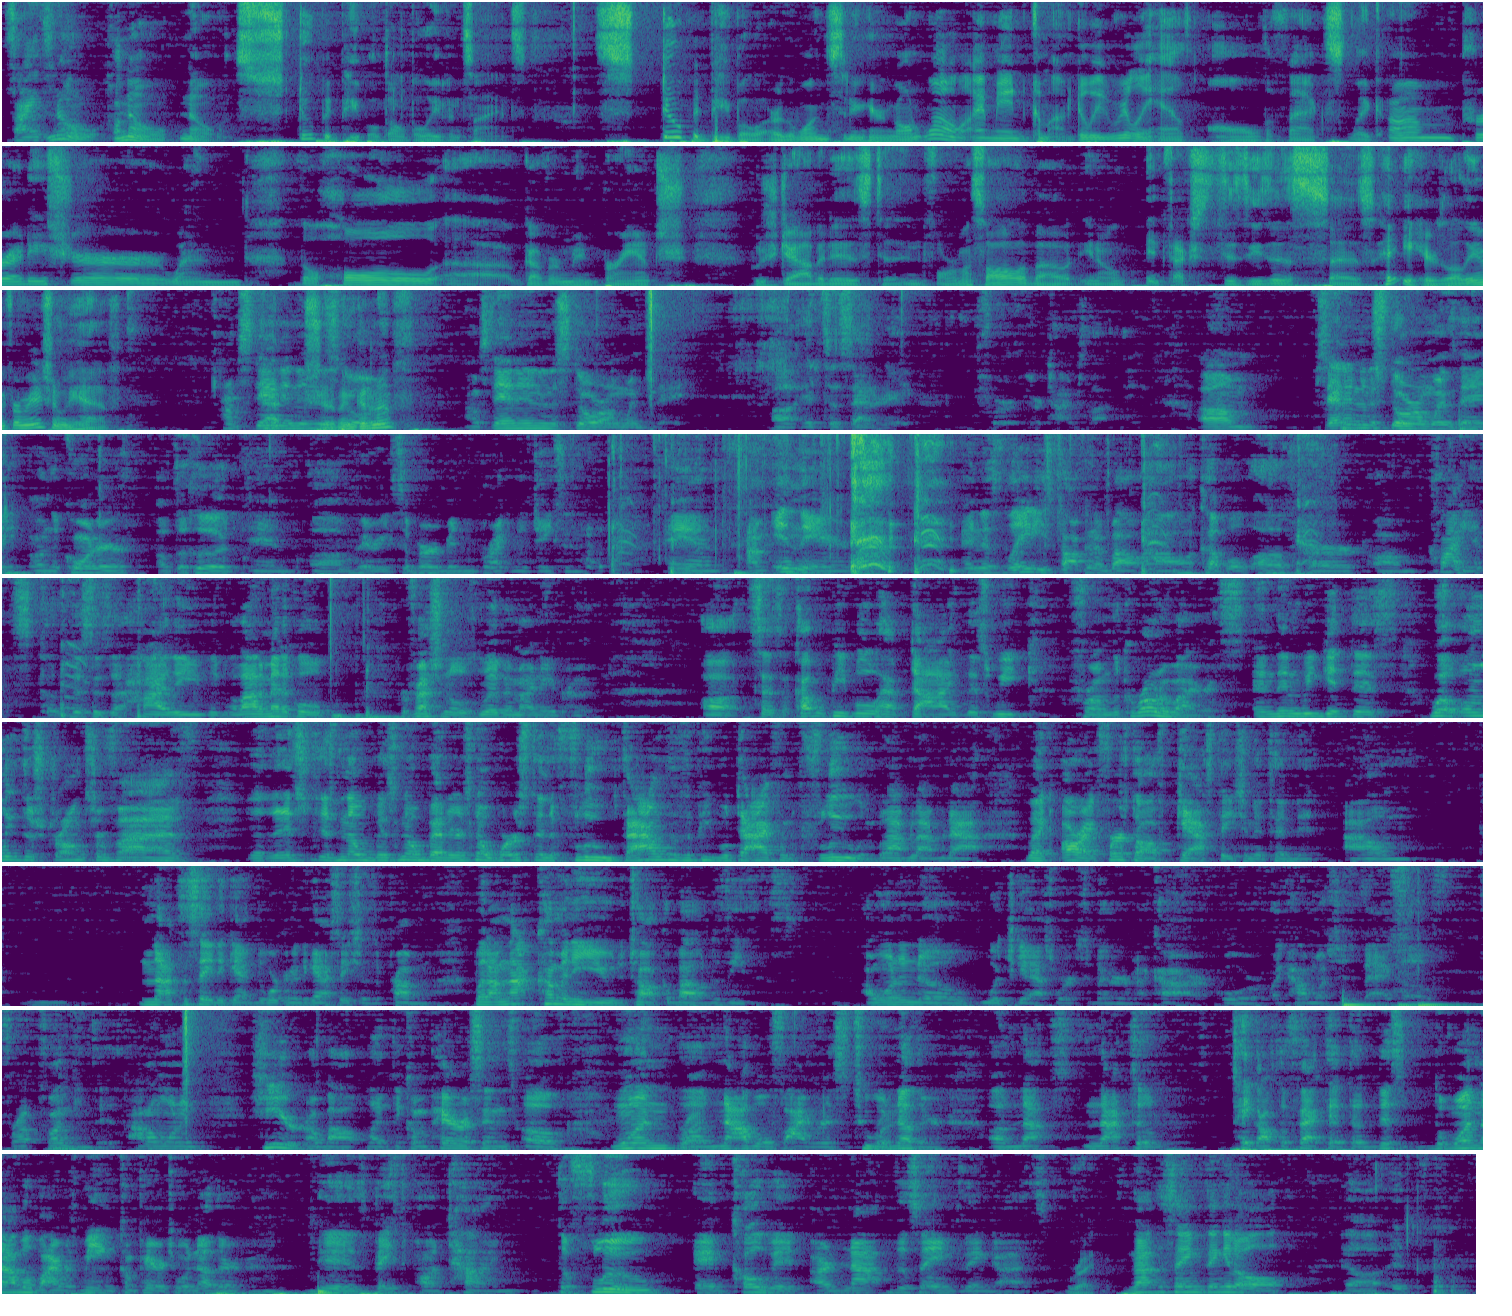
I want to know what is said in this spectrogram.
Science? no, no, no. Stupid people don't believe in science. Stupid people are the ones sitting here and going, "Well, I mean, come on, do we really have all the facts?" Like, I'm pretty sure when the whole uh, government branch, whose job it is to inform us all about, you know, infectious diseases, says, "Hey, here's all the information we have." I'm That standing in should the have been store. good enough. I'm standing in the store on Wednesday. Uh, it's a Saturday for their time slot thing. Um, standing in the store on Wednesday on the corner of the hood and uh, very suburban Brighton adjacent, and I'm in there, and this lady's talking about how a couple of her um, clients, because this is a highly a lot of medical professionals live in my neighborhood uh, says a couple people have died this week from the coronavirus, and then we get this. Well, only the strong survive. It's just no. It's no better. It's no worse than the flu. Thousands of people die from the flu, and blah blah blah. Like, all right. First off, gas station attendant. Um, not to say the gas working at the gas station is a problem, but I'm not coming to you to talk about diseases. I want to know which gas works better in my car, or like how much this bag of fr- Funyuns is. I don't want to hear about like the comparisons of one uh, novel virus to another. Um, not not to take off the fact that the this the one novel virus being compared to another is based upon time. The flu and COVID are not the same thing, guys Right. Not the same thing at all. Uh, it,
